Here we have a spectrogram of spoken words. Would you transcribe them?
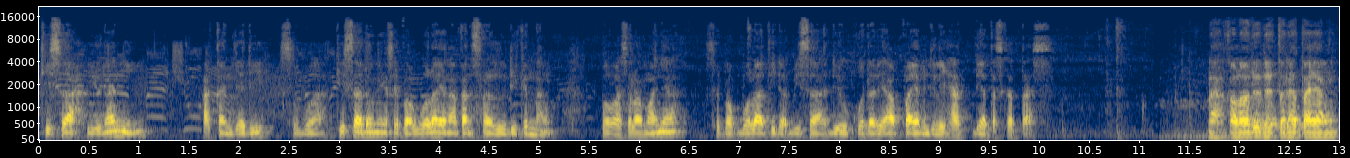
kisah Yunani akan jadi sebuah kisah dongeng sepak bola yang akan selalu dikenang bahwa selamanya sepak bola tidak bisa diukur dari apa yang dilihat di atas kertas. Nah, kalau ada data-data yang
